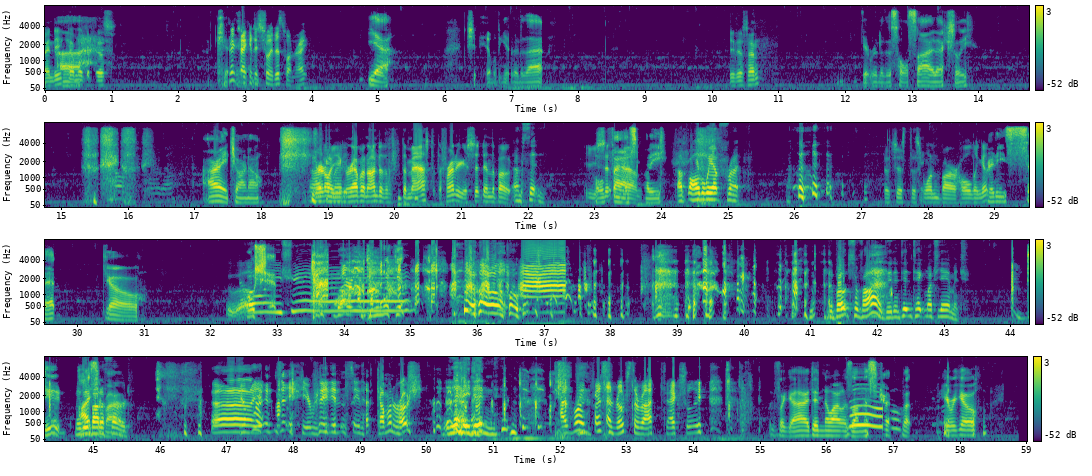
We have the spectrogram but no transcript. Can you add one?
Wendy, Uh, come look at this. Okay. I think I can destroy this one, right? Yeah. Should be able to get rid of that. See this one? Get rid of this whole side, actually. Oh, there we go. All right, Charno. Alright, Journal, you ready. grabbing onto the, the mast at the front, or you're sitting in the boat? I'm sitting You Hold sitting fast, down. buddy. up all the way up front. It's just this one bar holding it. Ready, set, go. oh shit. shit! Well, I'm coming with you. the boat survived. It didn't take much damage. Dude, Maybe I about survived. a third. Uh, you, didn't, see- you really didn't see that coming, Roach? Yeah, he didn't. I'm more impressed that Roach survived, actually. It's like I didn't know I was on this trip, but here we go.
